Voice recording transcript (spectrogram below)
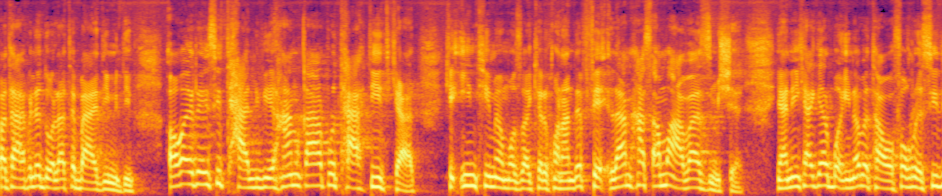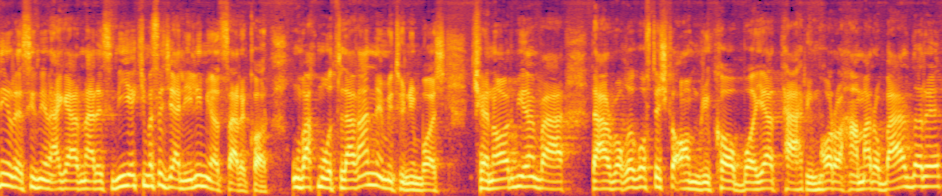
و تحویل دولت بعدی میدیم. آقای رئیسی تلویحا غرب رو تهدید کرد که این تیم مذاکره کننده فعلا هست اما عوض میشه. یعنی که اگر با اینا توافق رسیدین رسیدین. اگر نرسیدین یکی مثل جلیلی میاد سر کار. اون وقت مطلقا نمی‌تونیم باش کنار بیایم و در واقع گفتش که آمریکا باید تحریم ها رو همه رو برداره.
